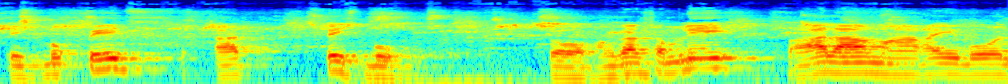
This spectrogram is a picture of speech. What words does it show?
Facebook page at Facebook. So hanggang sa muli, paalam mga kaibon.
